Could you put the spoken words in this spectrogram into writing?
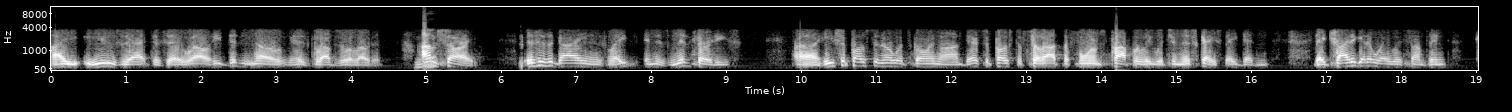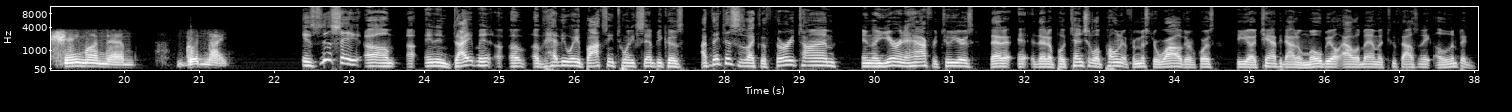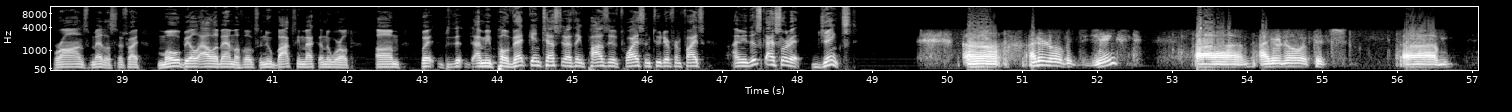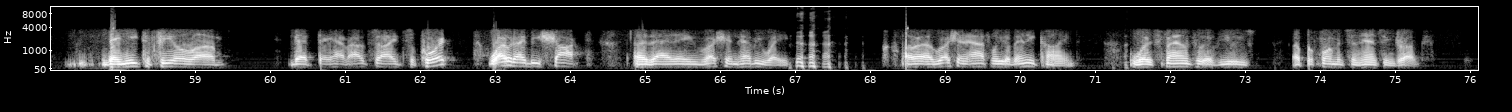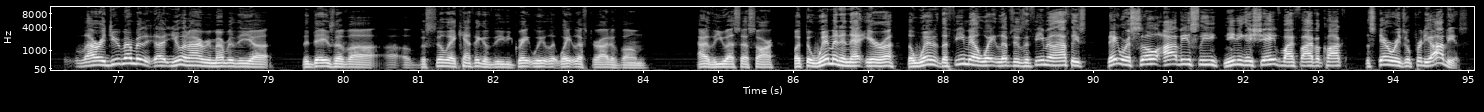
I use that to say, well, he didn't know his gloves were loaded. I'm sorry. This is a guy in his late in his mid thirties. Uh, he's supposed to know what's going on. They're supposed to fill out the forms properly, which in this case they didn't. They try to get away with something. Shame on them. Good night. Is this a um, uh, an indictment of, of heavyweight boxing to an extent? Because I think this is like the third time in a year and a half or two years that a, that a potential opponent for Mr. Wilder, of course, the uh, champion out of Mobile, Alabama, 2008 Olympic bronze medalist. That's right, Mobile, Alabama, folks, a new boxing mecca in the world. Um, but I mean, Povetkin tested, I think, positive twice in two different fights. I mean, this guy sort of jinxed. Uh, I don't know if it's jinxed. Uh, I don't know if it's um, they need to feel um, that they have outside support. Why would I be shocked that a Russian heavyweight or a Russian athlete of any kind was found to have used uh, performance enhancing drugs? Larry, do you remember? Uh, you and I remember the uh, the days of, uh, of Vasily. I can't think of the, the great weightlifter out of um, out of the USSR. But the women in that era, the women, the female weightlifters, the female athletes, they were so obviously needing a shave by five o'clock. The steroids were pretty obvious.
